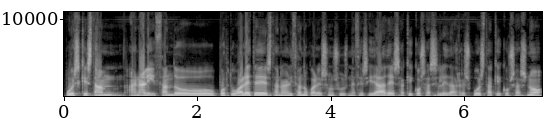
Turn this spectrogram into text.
pues que están analizando Portugalete, están analizando cuáles son sus necesidades, a qué cosas se le da respuesta, a qué cosas no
